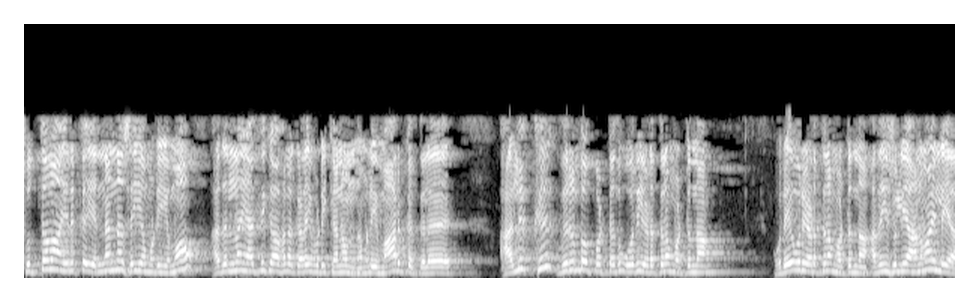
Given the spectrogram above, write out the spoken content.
சுத்தமாக இருக்க என்னென்ன செய்ய முடியுமோ அதெல்லாம் ஏத்திகாஃபில் கடைபிடிக்கணும். நம்முடைய மார்க்கத்தில் அழுக்கு விரும்பப்பட்டது ஒரு இடத்துல மட்டும்தான். ஒரே ஒரு இடத்துல மட்டும்தான். அதையும் சொல்லி ஆகணுமா இல்லையா?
